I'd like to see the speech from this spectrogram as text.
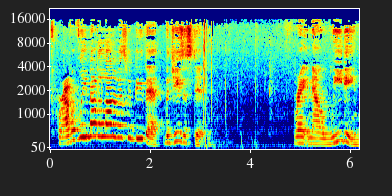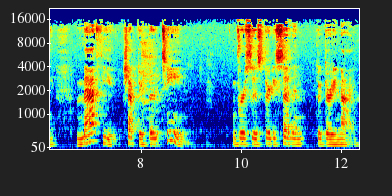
Probably not a lot of us would do that, but Jesus did right now weeding Matthew chapter 13, verses 37 through 39.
